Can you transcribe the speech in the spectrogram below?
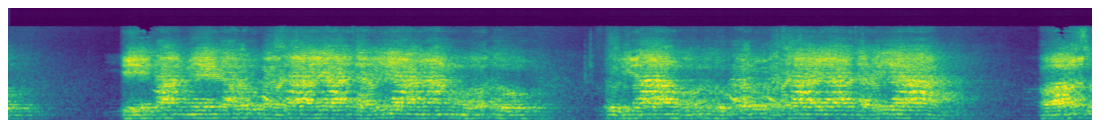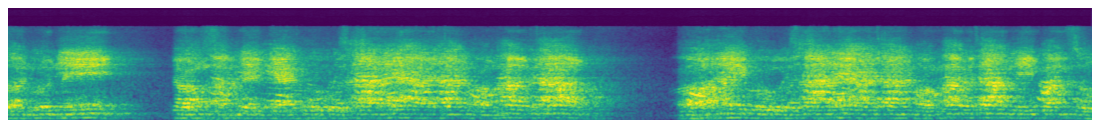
ขอิทังเมตรุปัสชายาจริยานังโหตุสุริยาโหตุกรุปัสชายาจริยา ขอส่วนบุญนี้จงสำเร็จแก่ครูบูชาและอาจารย์ของข้าพเจ้า ขอให้ครูบูชาและอาจารย์ของข้าพเจ้ามีความสุ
